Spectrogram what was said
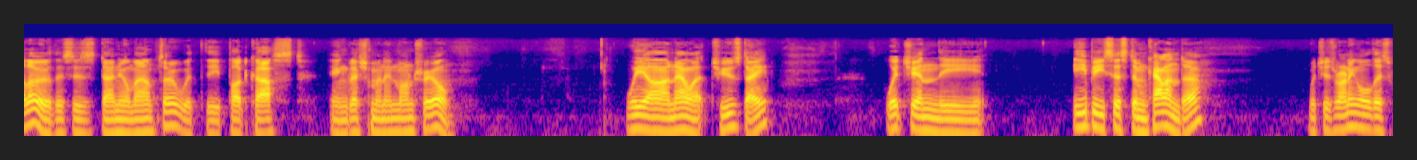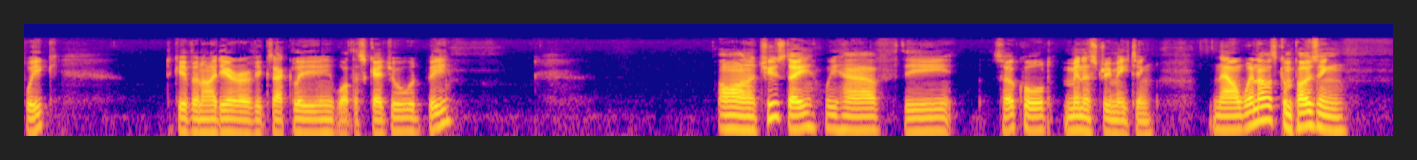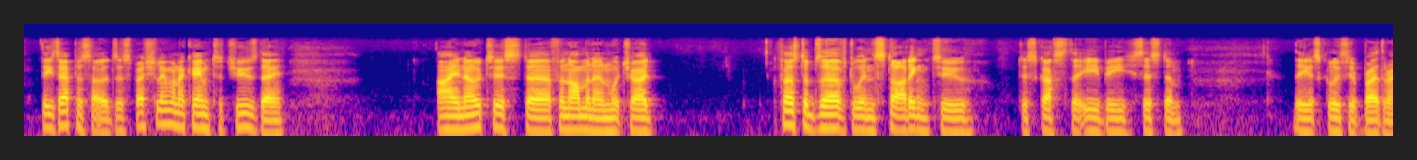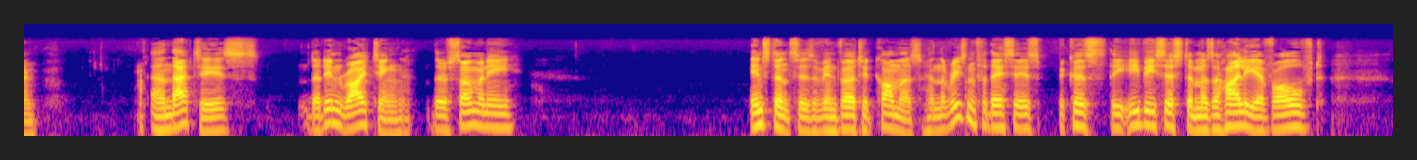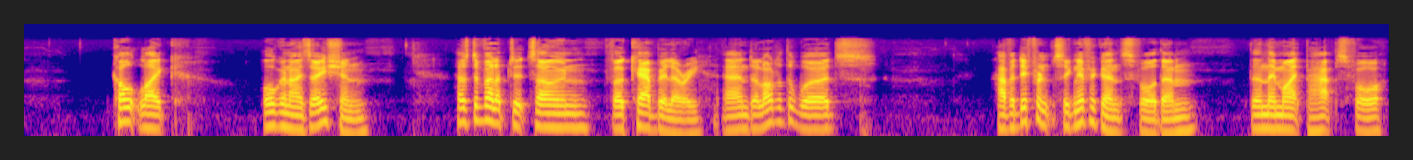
Hello, this is Daniel Mounter with the podcast Englishman in Montreal. We are now at Tuesday, which in the EB system calendar, which is running all this week, to give an idea of exactly what the schedule would be. On a Tuesday, we have the so called ministry meeting. Now, when I was composing these episodes, especially when I came to Tuesday, I noticed a phenomenon which I first observed when starting to discuss the EB system, the exclusive brethren. And that is that in writing, there are so many instances of inverted commas. And the reason for this is because the EB system is a highly evolved cult like organization has developed its own vocabulary, and a lot of the words have a different significance for them than they might perhaps for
